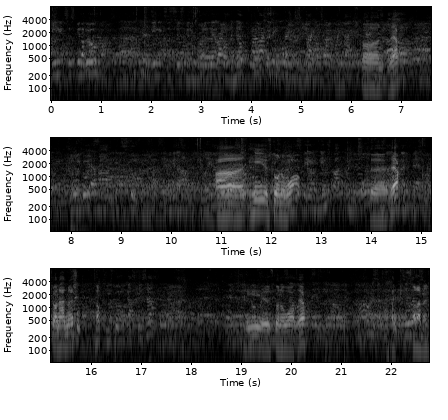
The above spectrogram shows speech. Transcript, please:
Phoenix is going to go. Phoenix is just going to run and get up on gone there. So we're going to have, it's so good. We're going to have Lena And he is going to walk stay an inch back from the wall. to there. John admonition. Nope. She's going to cast herself. He is going to walk there. I think. I'll have it.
